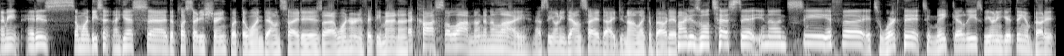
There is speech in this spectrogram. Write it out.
I mean, it is somewhat decent, I guess, uh, the plus 30 strength, but the one downside is uh, 150 mana. That costs a lot, I'm not gonna lie. That's the only downside I do not like about it. Might as well test it, you know, and see if uh, it's worth it to make at least. The only good thing about it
